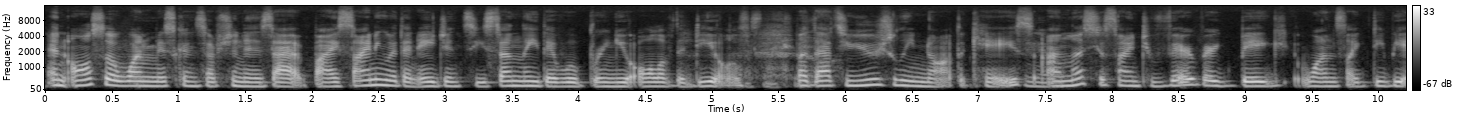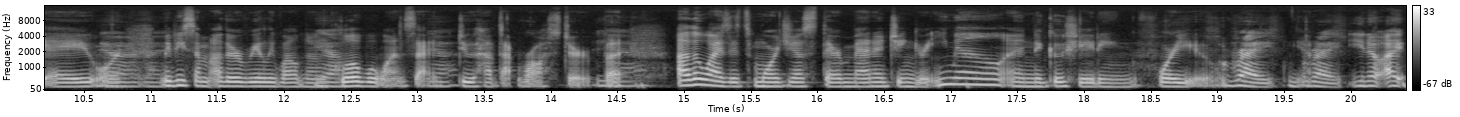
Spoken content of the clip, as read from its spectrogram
And also, one misconception is that by signing with an agency, suddenly they will bring you all of the deals. That's. But that's usually not the case Yeah. unless you sign to very, very big ones like DBA or Yeah, right. maybe some other really well known Yeah. global ones that Yeah. do have that roster. But Yeah. otherwise, it's more just they're managing your email and negotiating for you. Right, Yeah. right. You know, I,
